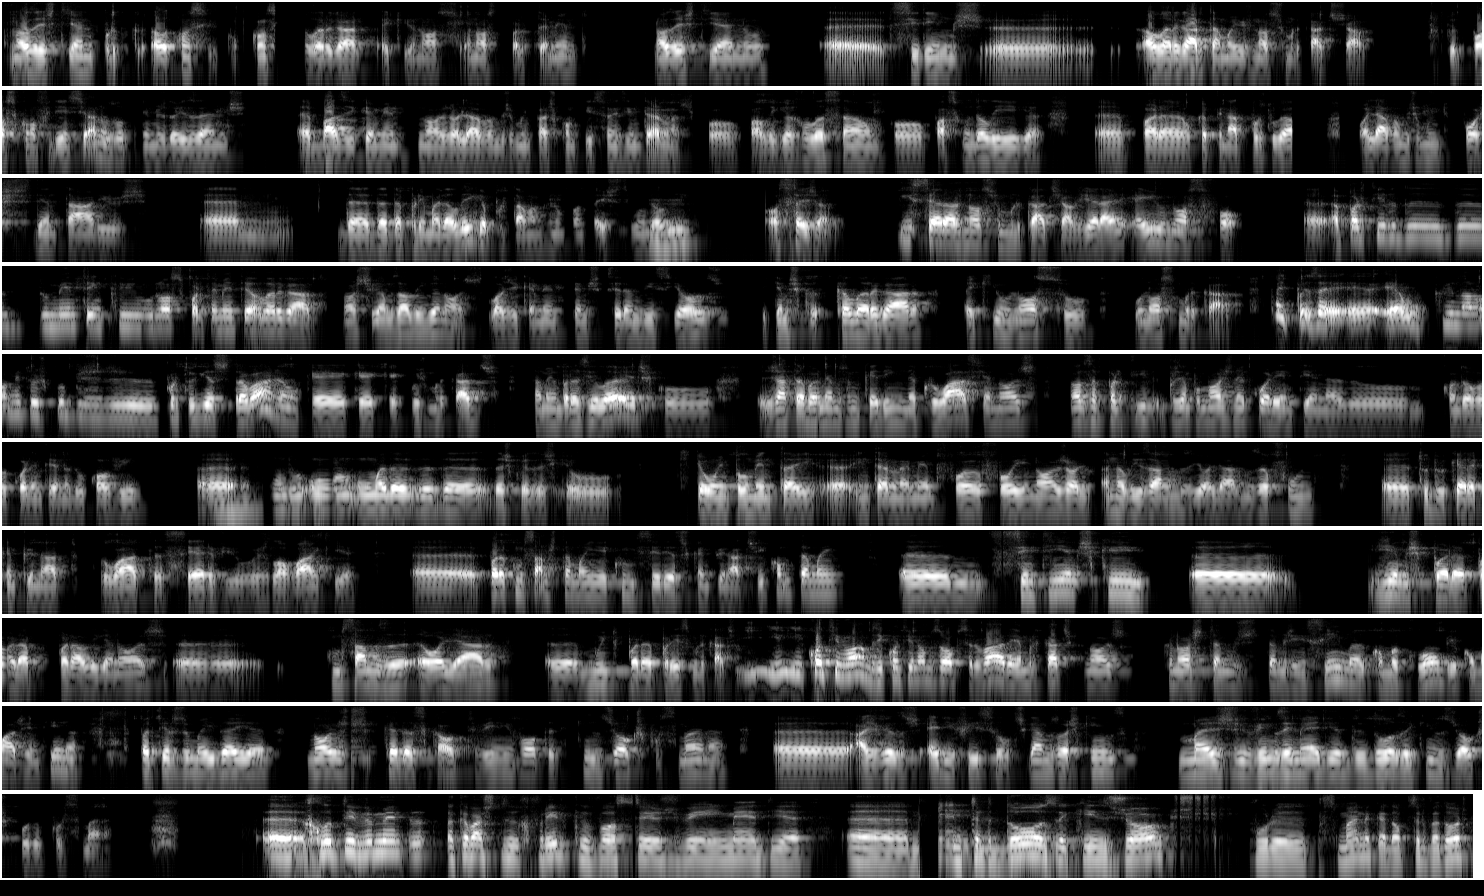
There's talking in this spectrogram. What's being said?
nós este ano, porque conseguimos consegui alargar aqui o nosso, o nosso departamento, nós este ano uh, decidimos uh, alargar também os nossos mercados-chave. Porque posso confidenciar, nos últimos dois anos, uh, basicamente nós olhávamos muito para as competições internas, para, a Liga Relação, para, a Segunda Liga, para o Campeonato de Portugal, olhávamos muito para os sedentários ehm, da, da, da, Primeira Liga, porque estávamos num contexto de Segunda uhum. Liga. Ou seja, isso era os nossos mercados-chave, era aí o nosso foco. Uh, a partir de, de, do momento em que o nosso departamento é alargado, nós chegamos à Liga Nós. Logicamente temos que ser ambiciosos e temos que, que alargar aqui o nosso, o nosso mercado. E depois é, é, é, o que normalmente os clubes portugueses trabalham, que é, que é, que é com os mercados também brasileiros, com, já trabalhamos um bocadinho na Croácia, nós, nós a partir, por exemplo, nós na quarentena, do, quando houve a quarentena do Covid, Uh, um, um, uma da, da, das coisas que eu, que eu implementei uh, internamente foi, foi nós analisarmos e olharmos a fundo uh, tudo o que era campeonato croata, sérvio, eslováquia, para começarmos também a conhecer esses campeonatos. E como também sentíamos que íamos para, para, para a Liga Nós, começámos a, a olhar muito para, para esse mercado. E, e, continuamos, e continuamos a observar, é mercados que nós que nós estamos, estamos em cima, como a Colômbia, como a Argentina. Para teres uma ideia, nós, cada scout vê em volta de 15 jogos por semana. Uh, às vezes é difícil chegarmos aos 15, mas vimos em média de 12 a 15 jogos por, por semana. Uh, relativamente, acabaste de referir que vocês veem em média uh, entre 12 a 15 jogos por, por semana, cada observador.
